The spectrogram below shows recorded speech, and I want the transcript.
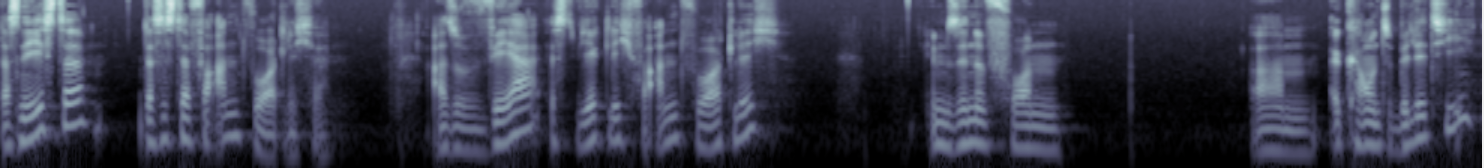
Das nächste, das ist der Verantwortliche. Also wer ist wirklich verantwortlich im Sinne von ähm, Accountability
